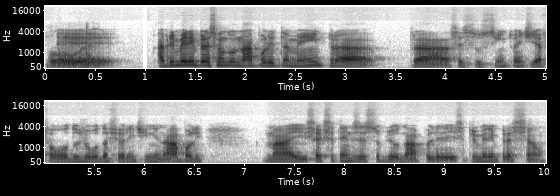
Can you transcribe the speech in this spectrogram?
Boa, é, é. A primeira impressão do Napoli também, para ser sucinto, a gente já falou do jogo da Fiorentina e Napoli, mas o que você tem a dizer sobre o Napoli, essa primeira impressão?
